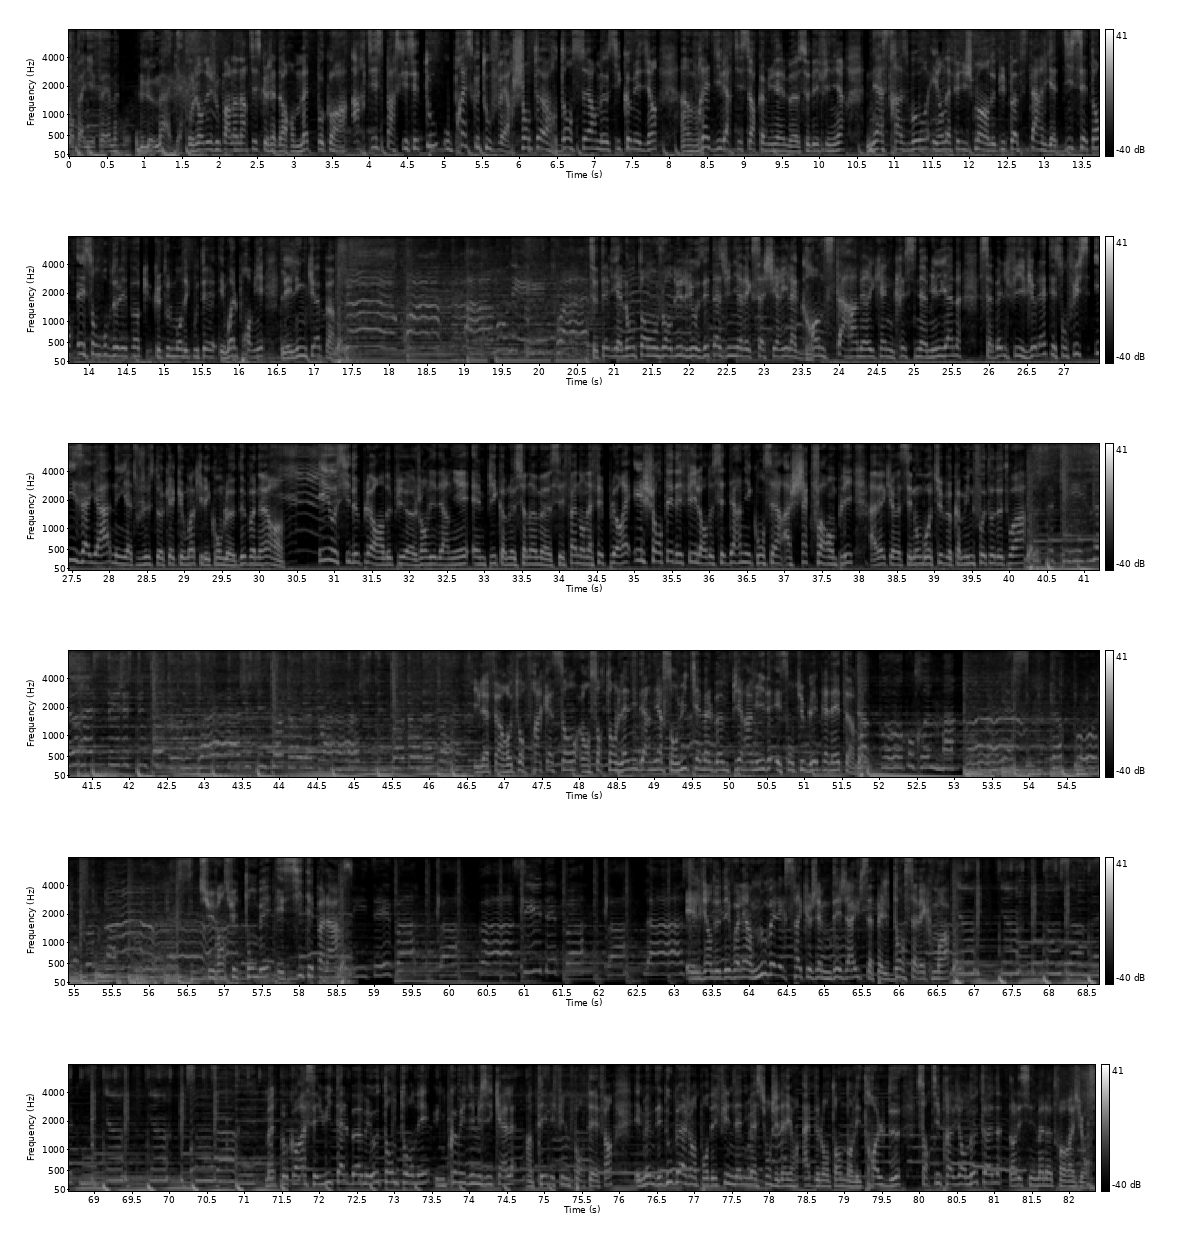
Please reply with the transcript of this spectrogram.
Champagne FM, le MAG. Aujourd'hui, je vous parle d'un artiste que j'adore, Matt Pokora. Artiste parce qu'il sait tout ou presque tout faire. Chanteur, danseur, mais aussi comédien. Un vrai divertisseur comme il aime se définir. Né à Strasbourg, il en a fait du chemin hein, depuis Popstar il y a 17 ans et son groupe de l'époque que tout le monde écoutait, et moi le premier, les Link Up. C'était il y a longtemps. Aujourd'hui, il vit aux États-Unis avec sa chérie, la grande star américaine Christina Milian, sa belle-fille Violette et son fils Isaiah, né il y a tout juste quelques mois, qui les comble de bonheur. Et aussi de pleurs hein, depuis euh, janvier dernier. MP, comme le surnomme euh, ses fans, en a fait pleurer et chanter des filles lors de ses derniers concerts à chaque fois remplis avec euh, ses nombreux tubes comme Une photo de toi. Il a fait un retour fracassant en sortant l'année dernière son huitième album Pyramide et son tube Les Planètes. Ta peau contre ma peau, yes. Ta peau contre ma peau, yes. Suivent ensuite Tomber et Si t'es pas là. Si t'es pas, pas, pas, si t'es pas, pas, là. Et il vient de dévoiler un nouvel extrait que j'aime déjà, il s'appelle Danse avec moi. Viens, Matt Pokora, c'est 8 albums et autant de tournées, une comédie musicale, un téléfilm pour TF1 et même des doublages hein, pour des films d'animation. J'ai d'ailleurs hâte de l'entendre dans Les Trolls 2, sorti prévu en automne dans les cinémas de notre région.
